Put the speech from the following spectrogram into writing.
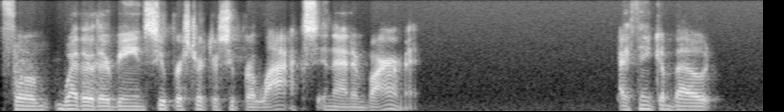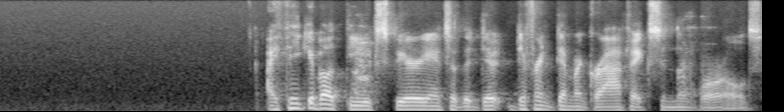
for whether they're being super strict or super lax in that environment. I think about I think about the experience of the di- different demographics in the world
